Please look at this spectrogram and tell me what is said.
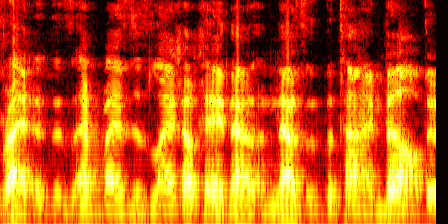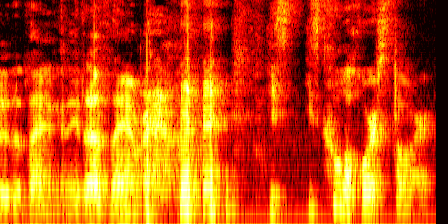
Right. It's, everybody's just like, okay, now now's the time. Bill, do the thing, and he throws the hammer. he's he's cool horse Thor.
